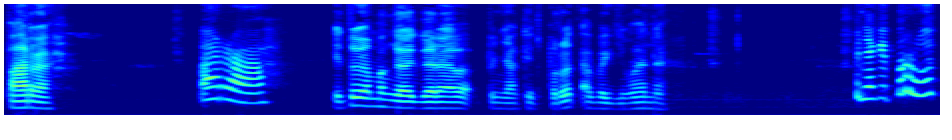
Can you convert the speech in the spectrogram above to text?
Parah. Parah. Itu emang gara-gara penyakit perut apa gimana? Penyakit perut.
